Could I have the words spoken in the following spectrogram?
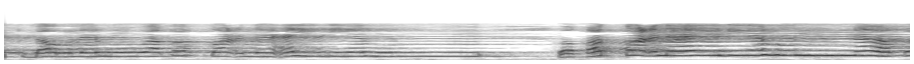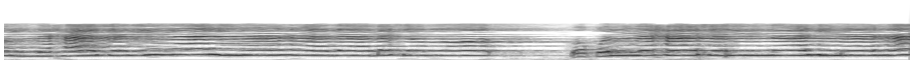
أكبرنه وقطعن أيديهن وقطعن أيديهن وقلن حاش لله ما هذا بشرا وقلن حاش لله ما هذا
